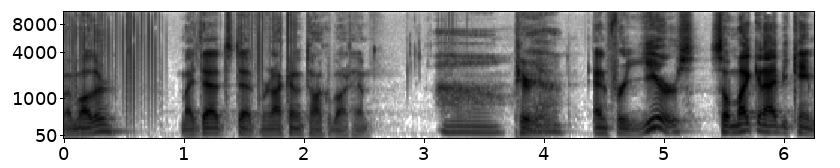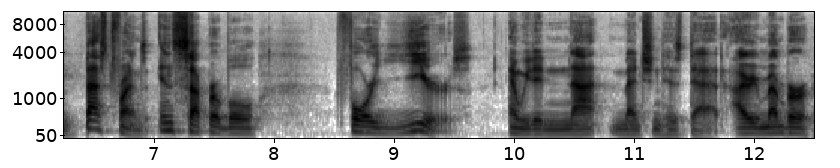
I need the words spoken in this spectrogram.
my mother, my dad's dead. We're not going to talk about him. Period. And for years, so Mike and I became best friends, inseparable for years, and we did not mention his dad. I remember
